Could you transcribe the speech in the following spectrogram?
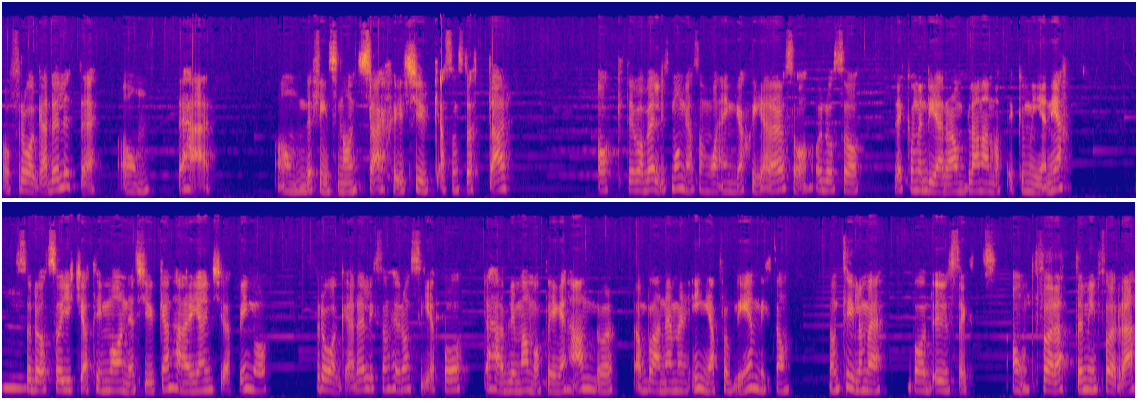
och frågade lite om det här. Om det finns någon särskild kyrka som stöttar. Och det var väldigt många som var engagerade och så. Och då så rekommenderade de bland annat Ekumenia. Mm. Så då så gick jag till Immanuelskyrkan här i Jönköping och frågade liksom hur de ser på det här blir mamma på egen hand. Och de bara, nej men inga problem liksom. De till och med bad ursäkt om för att min förra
